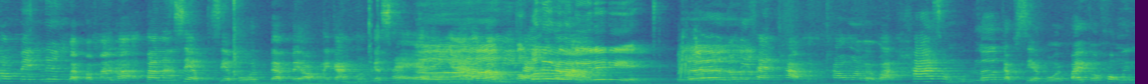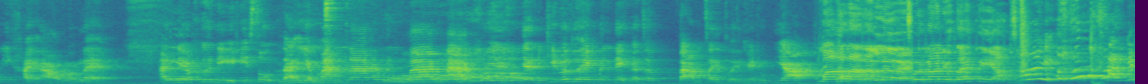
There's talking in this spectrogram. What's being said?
คอมเมนต์หนึ่งแบบประมาณว่าตอนนั้นเสียเสียโบทแบบไปออกรายการผลกระแสอะไรเงี้ยแล้วก็มีแฟเอานก็เร็วคลัๆบนี้เลยดิเออก็มีแฟนคลับเหมือนเข้ามาแบบว่า ถ้าสมมุติเลิกกับเสียโบทไปก็คงไม่มีใครเอาแล้วแหละ อันเนี้ยคือดีที่สุดแหละอย่ามั่นหน้าให้มันมากนะอย่าอย่าคิดว่าตัวเองเป็นเด็กแล้วจะตามใจตัวเองได้ทุกอย่างมาขนาดนั้นเลยเปิดนอนอยู่ใต้เตียงใช่ฉันไม่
